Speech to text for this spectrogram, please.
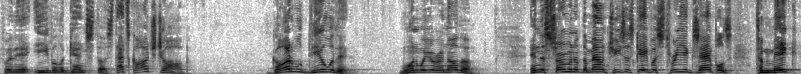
for their evil against us. That's God's job. God will deal with it one way or another. In the Sermon of the Mount, Jesus gave us three examples to make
